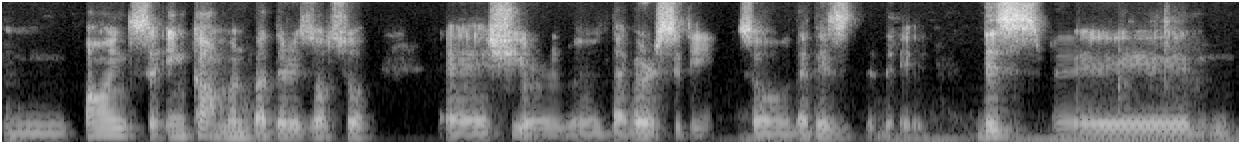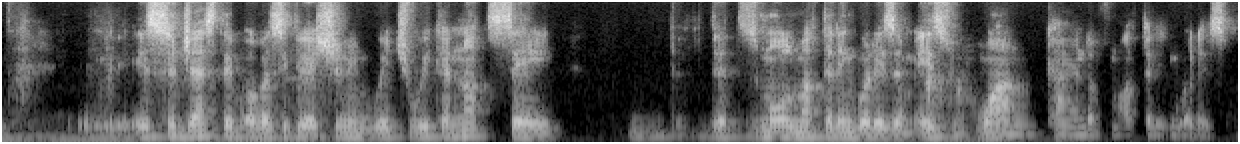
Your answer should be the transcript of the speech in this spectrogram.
um, points in common, but there is also uh, sheer uh, diversity. So that is this uh, is suggestive of a situation in which we cannot say that small multilingualism is one kind of multilingualism.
